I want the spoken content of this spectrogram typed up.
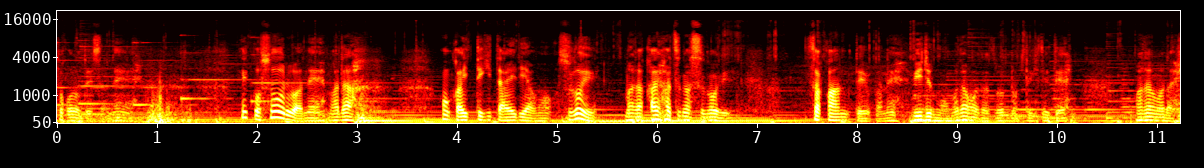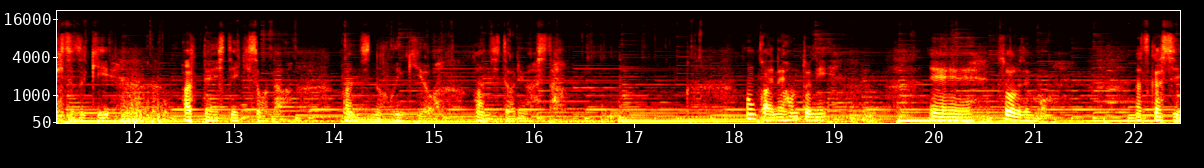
ところですよね。結構ソウルはねまだ今回行ってきたエリアもすごいまだ開発がすごい盛んっていうかねビルもまだまだどんどんできててまだまだ引き続き発展していきそうな感じの雰囲気を感じておりました。今回ね本当に、えー、ソウルでも懐かしい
